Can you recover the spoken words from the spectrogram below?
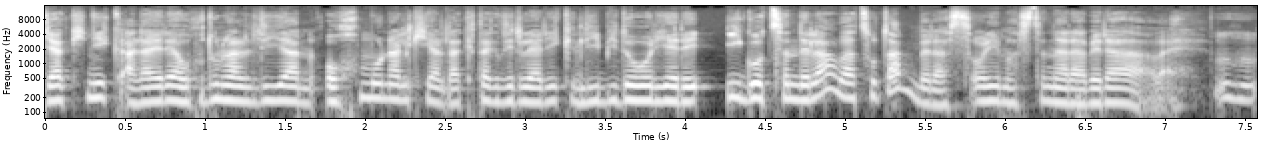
jakinik ala ere aurdunaldian hormonalki aldaketak direlarik libido hori ere igotzen dela batzutan, beraz, hori emazten arabera, be, Mhm.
